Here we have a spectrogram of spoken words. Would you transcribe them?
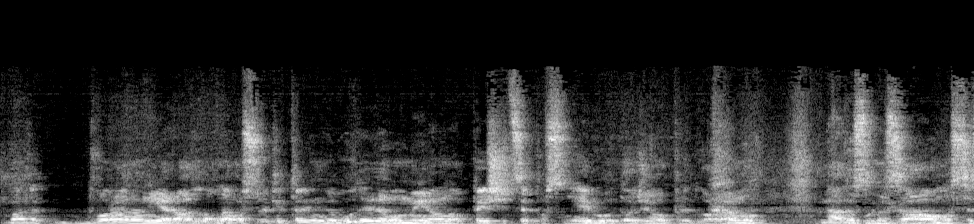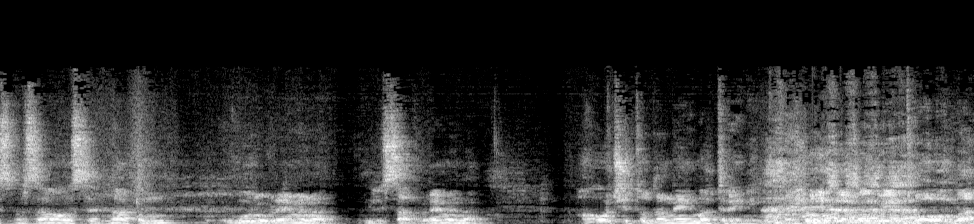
Mada dvorana nije radila. Nama su rekli treninga bude, idemo mi ono pešice po snijegu, dođemo pred dvoranu, smrzavamo se, smrzavamo se, nakon guru vremena ili sat vremena, a očito da nema treninga. idemo mi doma.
